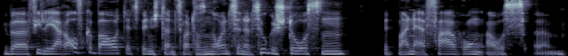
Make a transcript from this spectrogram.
über viele Jahre aufgebaut. Jetzt bin ich dann 2019 dazugestoßen mit meiner Erfahrung aus ähm,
